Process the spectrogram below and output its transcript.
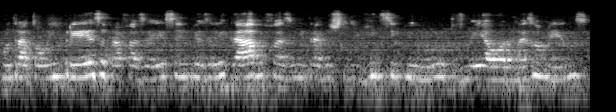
contratou uma empresa para fazer isso, a empresa ligava, fazia uma entrevista de 25 minutos, meia hora mais ou menos.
